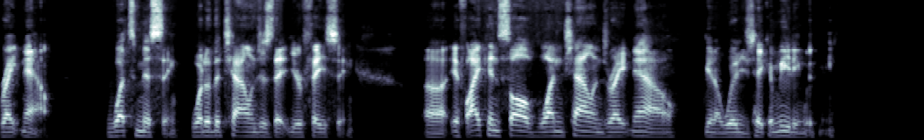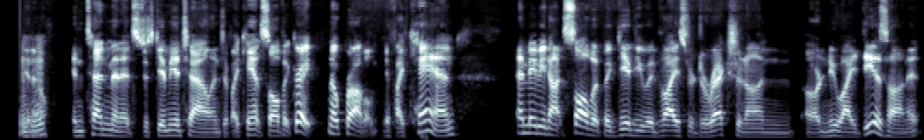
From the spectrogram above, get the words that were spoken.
right now? What's missing? What are the challenges that you're facing? Uh, if I can solve one challenge right now, you know, will you take a meeting with me? You mm-hmm. know, in 10 minutes, just give me a challenge. If I can't solve it, great, no problem. If I can, and maybe not solve it, but give you advice or direction on or new ideas on it,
